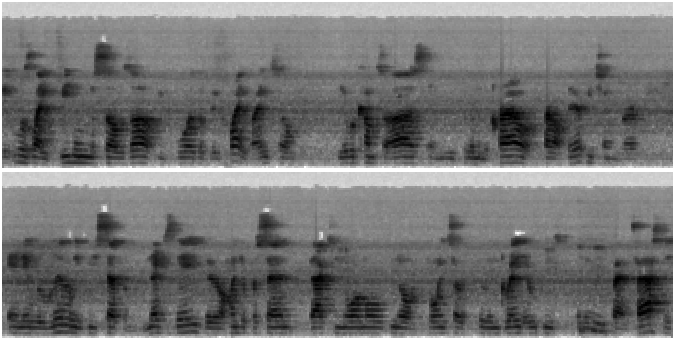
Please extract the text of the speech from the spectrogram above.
it was like beating themselves up before the big fight, right? So they would come to us and we would put them in the cryo cryotherapy chamber, and they would literally reset them. Next day, they're 100% back to normal. You know, joints are feeling great, everything's feeling mm-hmm. fantastic.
